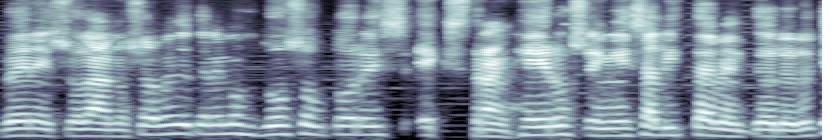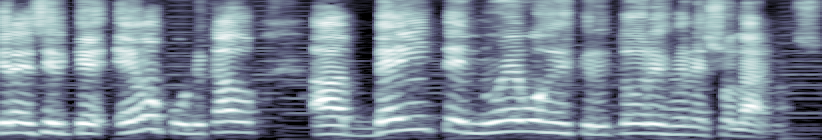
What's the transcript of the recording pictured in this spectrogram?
venezolanos. Solamente tenemos dos autores extranjeros en esa lista de 22 libros. Quiere decir que hemos publicado a 20 nuevos escritores venezolanos.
